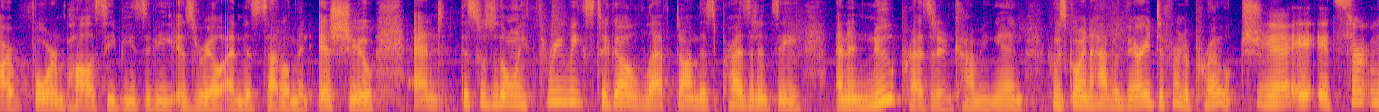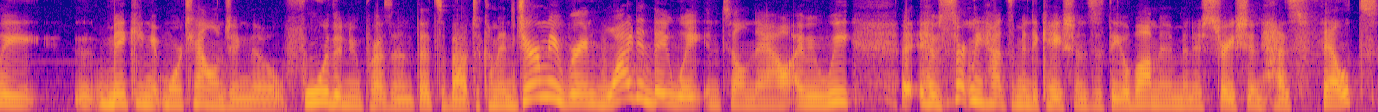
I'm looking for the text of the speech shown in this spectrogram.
our foreign policy vis a vis Israel and the settlement issue. And this was with only three weeks to go left on this presidency and a new president coming in who's going to have a very different approach. Yeah, it, it's certainly making it more challenging, though, for the new president that's about to come in. Jeremy Ring, why did they wait until now? I mean, we uh, have certainly had some indications that the Obama administration has felt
